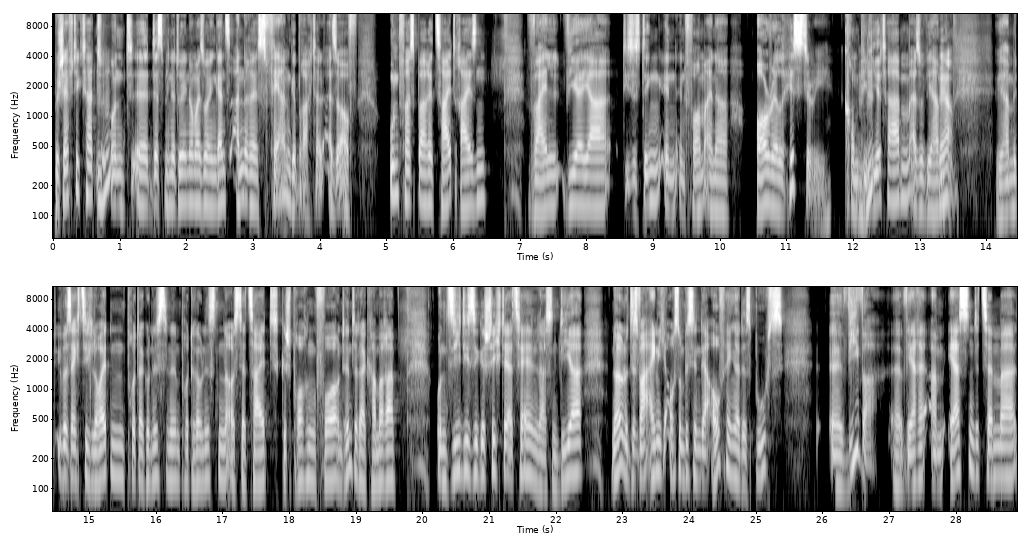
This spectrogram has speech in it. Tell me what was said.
beschäftigt hat mhm. und äh, das mich natürlich nochmal so in ganz andere Sphären gebracht hat. Also auf unfassbare Zeitreisen, weil wir ja dieses Ding in, in Form einer Oral History kompiliert mhm. haben. Also wir haben, ja. wir haben mit über 60 Leuten, Protagonistinnen und Protagonisten aus der Zeit gesprochen, vor und hinter der Kamera und sie diese Geschichte erzählen lassen, die ja, ne, und das war eigentlich auch so ein bisschen der Aufhänger des Buchs, äh, Viva äh, wäre am 1. Dezember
